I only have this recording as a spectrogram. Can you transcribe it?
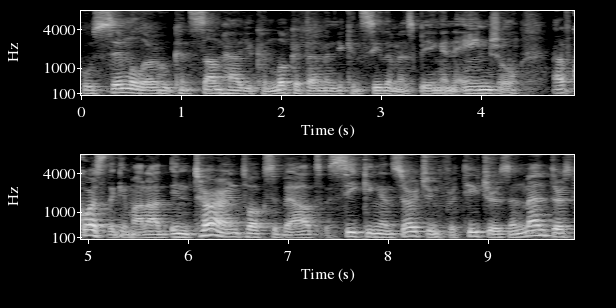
who's similar, who can somehow you can look at them and you can see them as being an angel. And of course, the Gemara in turn talks about seeking and searching for teachers and mentors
